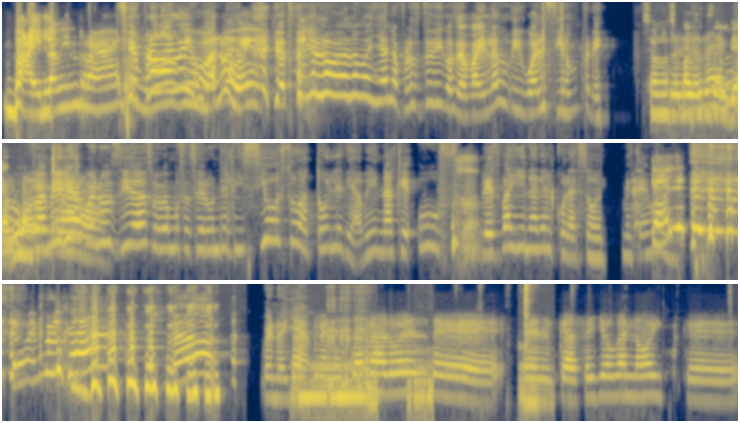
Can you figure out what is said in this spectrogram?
Baila bien raro. Siempre ¿no? baila igual. lo ve. Yo también lo veo en la mañana, por eso te digo, o sea, baila igual siempre. Son los dieron del diablo. Familia, buenos días. Hoy vamos a hacer un delicioso atole de avena que, uff, les va a llenar el corazón. Me cae. Cállate, Salma, te voy a embrujar. No. Bueno, ya. También está raro el de el que hace yoga Noi, que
